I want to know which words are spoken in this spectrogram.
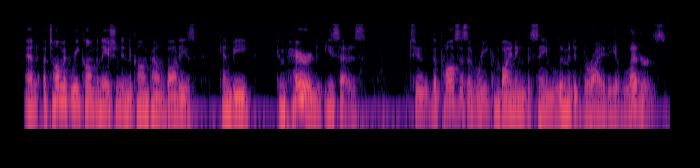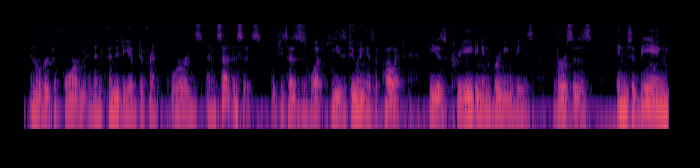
And atomic recombination into compound bodies can be compared, he says, to the process of recombining the same limited variety of letters in order to form an infinity of different words and sentences, which he says is what he's doing as a poet. He is creating and bringing these verses into being,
